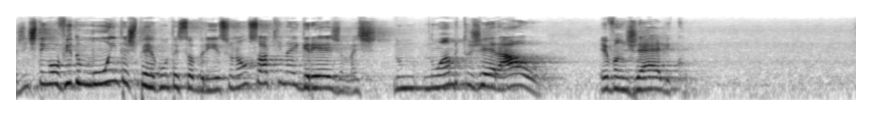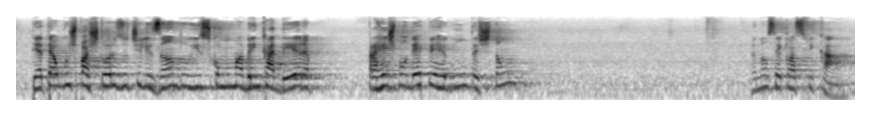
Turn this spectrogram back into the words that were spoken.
A gente tem ouvido muitas perguntas sobre isso, não só aqui na igreja, mas no, no âmbito geral evangélico. Tem até alguns pastores utilizando isso como uma brincadeira para responder perguntas tão. Eu não sei classificar.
